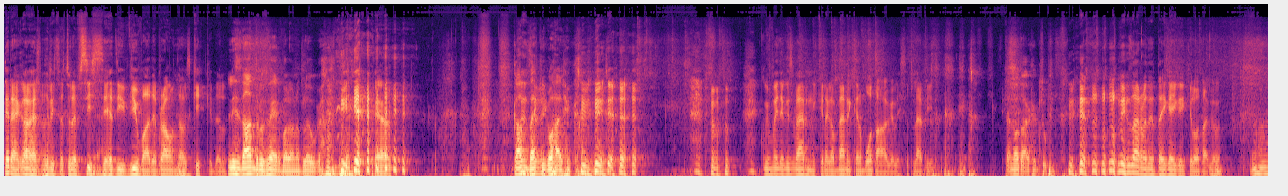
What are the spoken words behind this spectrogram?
tere ka öelda, ta lihtsalt tuleb sisse ja tüüp juba teeb roundhouse kick'i tal. lihtsalt Andrus Veerpalu annab lõuga. Comeback'i kohalik kui ma ei tea, kus Värnikel, aga Värnik enam odaga lihtsalt läbi. Ta on odaga klubis sa arvad, et ta ei käi kõikjal odaga? Või mm? -hmm.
